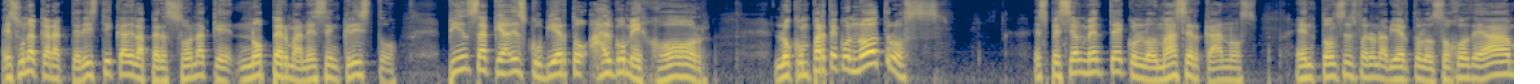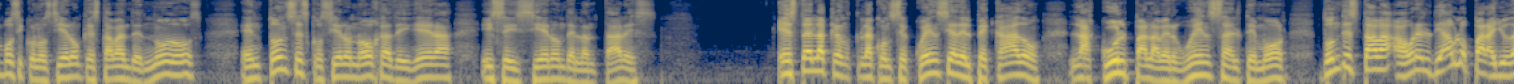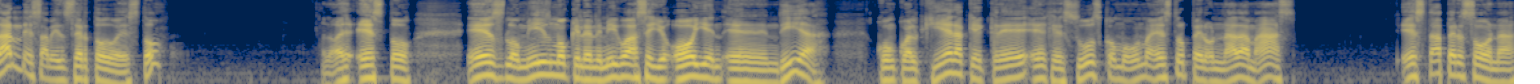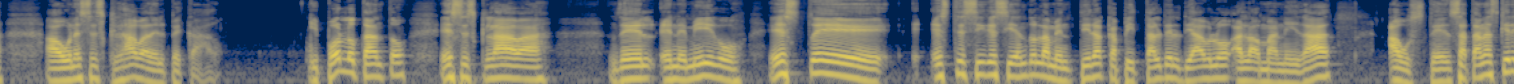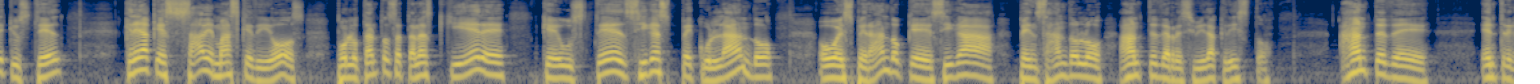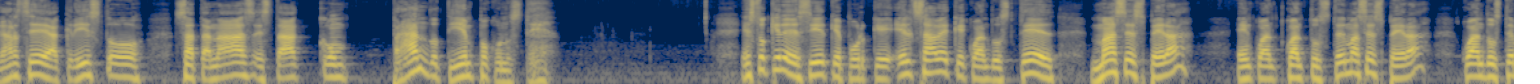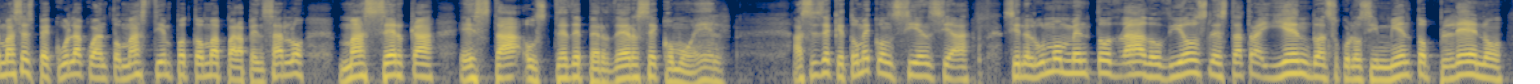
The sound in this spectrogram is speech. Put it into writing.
es una característica de la persona que no permanece en Cristo. Piensa que ha descubierto algo mejor. Lo comparte con otros especialmente con los más cercanos. Entonces fueron abiertos los ojos de ambos y conocieron que estaban desnudos. Entonces cosieron hojas de higuera y se hicieron delantales. Esta es la, la, consecuencia del pecado, la culpa, la vergüenza, el temor. ¿Dónde estaba ahora el diablo para ayudarles a vencer todo esto? esto es lo mismo que el enemigo hace hoy en día con cualquiera que cree en Jesús como un maestro, pero nada más. Esta persona aún es esclava del pecado. Y por lo tanto es esclava del enemigo. Este, este sigue siendo la mentira capital del diablo a la humanidad, a usted. Satanás quiere que usted crea que sabe más que Dios. Por lo tanto, Satanás quiere que usted siga especulando o esperando que siga pensándolo antes de recibir a Cristo. Antes de entregarse a Cristo, Satanás está comprando tiempo con usted. Esto quiere decir que porque Él sabe que cuando usted más espera, en cuanto usted más espera, cuando usted más especula, cuanto más tiempo toma para pensarlo, más cerca está usted de perderse como Él. Así es de que tome conciencia si en algún momento dado Dios le está trayendo a su conocimiento pleno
